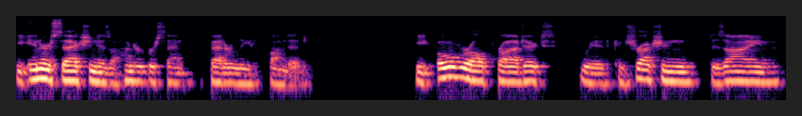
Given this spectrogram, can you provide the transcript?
The intersection is 100% federally funded. The overall project with construction, design,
